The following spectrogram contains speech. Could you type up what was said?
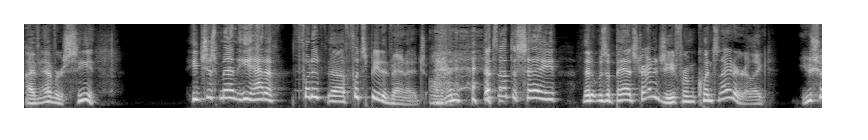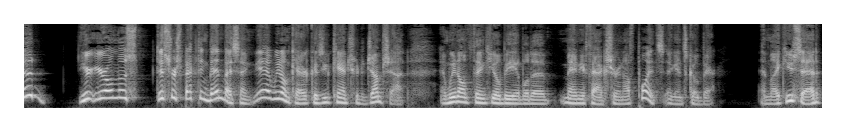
I've ever seen"? He just meant he had a foot uh, foot speed advantage on him. And that's not to say that it was a bad strategy from Quin Snyder. Like you should, you're you're almost disrespecting Ben by saying, "Yeah, we don't care because you can't shoot a jump shot, and we don't think you'll be able to manufacture enough points against Gobert." And like you said,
